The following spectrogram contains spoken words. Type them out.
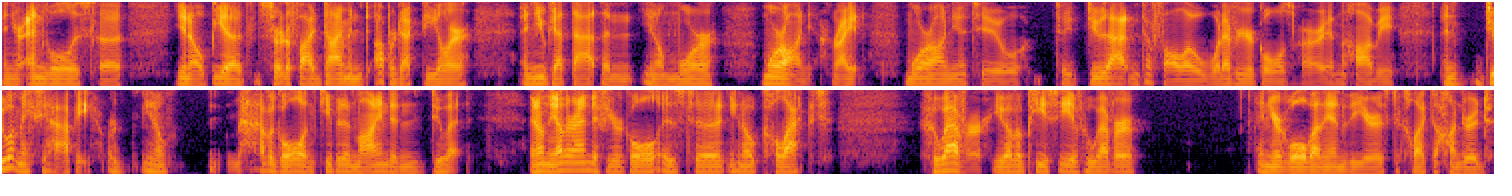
and your end goal is to you know be a certified diamond upper deck dealer and you get that then you know more more on you right more on you to to do that and to follow whatever your goals are in the hobby and do what makes you happy or you know have a goal and keep it in mind and do it. And on the other end if your goal is to you know collect whoever you have a pc of whoever and your goal by the end of the year is to collect a hundred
